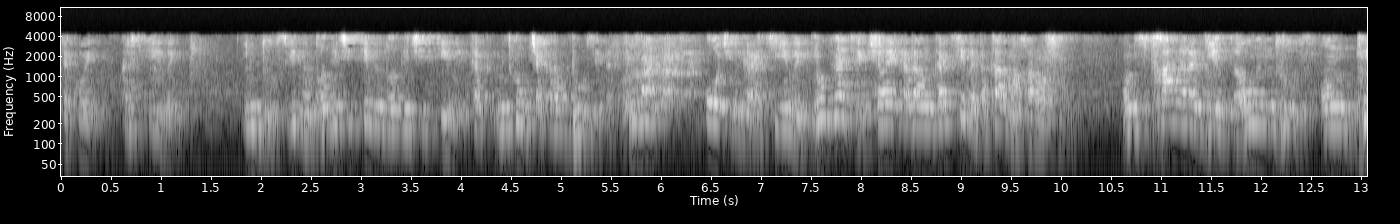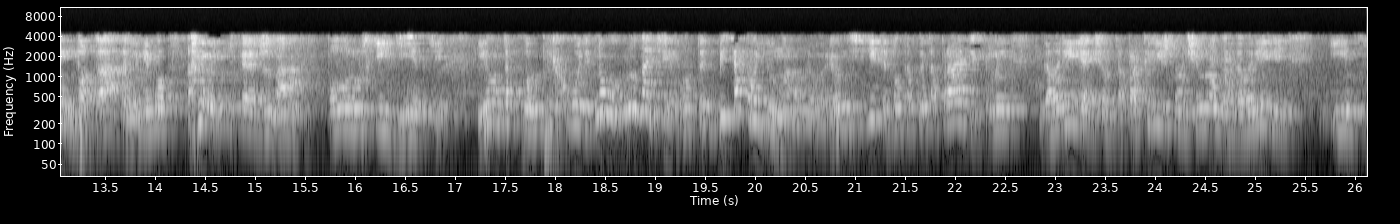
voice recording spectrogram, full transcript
такой красивый, индус, видно, благочестивый, благочестивый, как Митхун Чакрабузи такой, ну, знаете, очень красивый. Ну, знаете, человек, когда он красивый, это карма хорошая. Он с Дхами родился, он индус, он ну, богатый, у него русская жена, полурусские детки. И он такой, он приходит, ну, ну знаете, вот без всякого юмора говорю. Он сидит, и был какой-то праздник, и мы говорили о чем-то, про Кришну очень много говорили, и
